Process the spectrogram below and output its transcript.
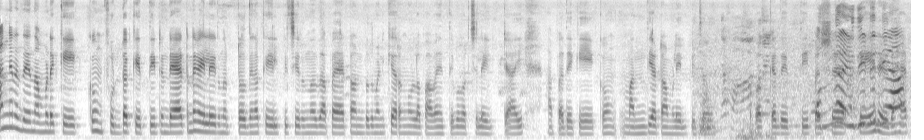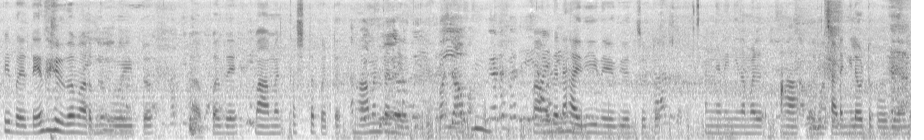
അങ്ങനെ ദേ നമ്മുടെ കേക്കും ഫുഡൊക്കെ എത്തിയിട്ടുണ്ട്. ഏട്ടന്റെ കയ്യിലായിരുന്നു കേട്ടോ ഇതിനൊക്കെ ഏൽപ്പിച്ചിരുന്നത്. അപ്പോൾ ഏട്ടൻ ഒൻപത് മണിക്ക് ഇറങ്ങുള്ളൂ. അപ്പോൾ അവൻ എത്തിയപ്പോൾ കുറച്ച് ലേറ്റായി അപ്പോൾ അതേ കേക്കും മന്തി കേട്ടോ നമ്മൾ ഏൽപ്പിച്ചത്. അപ്പോൾ ഒക്കെ അത് എത്തി. പക്ഷേ പേരെഴുതാം ഹാപ്പി ബർത്ത്ഡേ എന്ന് എഴുതാൻ മറന്നു പോയിട്ടോ അപ്പോൾ അതെ മാമൻ കഷ്ടപ്പെട്ട്. മാമൻ തന്നെ എഴുതി. മാമൻ തന്നെ ഹരി എന്ന് എഴുതി വെച്ചിട്ട് അങ്ങനെ ഇനി നമ്മൾ ആ ഒരു ചടങ്ങിലോട്ട് പോവുകയാണ്.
